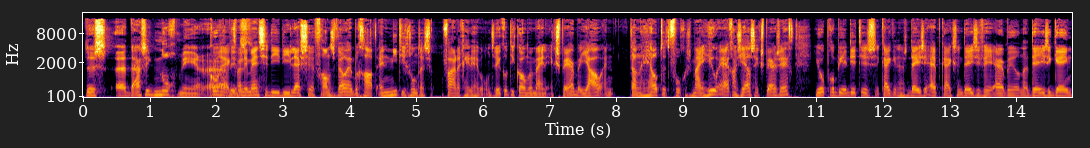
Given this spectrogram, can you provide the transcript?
Dus uh, daar zie ik nog meer. Uh, Correct. winst. Maar de mensen die die lessen Frans wel hebben gehad en niet die gezondheidsvaardigheden hebben ontwikkeld, die komen bij een expert, bij jou. En dan helpt het volgens mij heel erg als jij als expert zegt: joh, probeer dit eens. Kijk eens naar deze app, kijk eens naar deze VR-beeld, naar deze game.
